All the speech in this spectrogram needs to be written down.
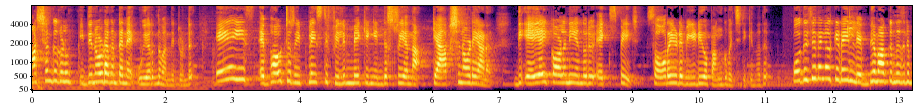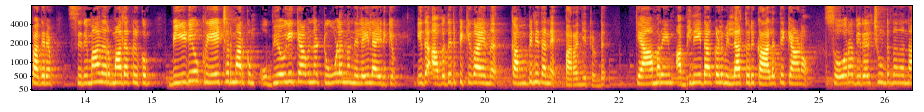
ആശങ്കകളും ഇതിനോടകം തന്നെ ഉയർന്നു വന്നിട്ടുണ്ട്. A I is about to replace the film making industry എന്ന ക്യാപ്ഷനോടെയാണ് ദി എ ഐ കോളനി എന്നൊരു എക്സ് പേജ് സോറയുടെ വീഡിയോ പങ്കുവച്ചിരിക്കുന്നത്. പൊതുജനങ്ങൾക്കിടയിൽ ലഭ്യമാക്കുന്നതിന് പകരം സിനിമാ നിർമ്മാതാക്കൾക്കും വീഡിയോ ക്രിയേറ്റർമാർക്കും ഉപയോഗിക്കാവുന്ന ടൂൾ എന്ന നിലയിലായിരിക്കും ഇത് അവതരിപ്പിക്കുക എന്ന് കമ്പനി തന്നെ പറഞ്ഞിട്ടുണ്ട്. ക്യാമറയും അഭിനേതാക്കളും ഇല്ലാത്തൊരു കാലത്തേക്കാണോ സോറ വിരൽ ചൂണ്ടുന്നതെന്ന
